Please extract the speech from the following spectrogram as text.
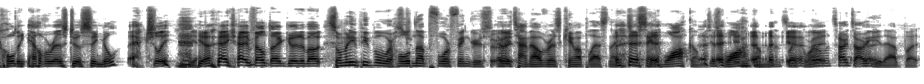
holding Alvarez to a single. Actually, yeah, you know, I, I felt uh, good about. So many people were holding up four fingers every Right. time Alvarez came up last night, just saying "walk him, just walk him," and it's Yeah, like, well, right. it's hard to argue that, but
